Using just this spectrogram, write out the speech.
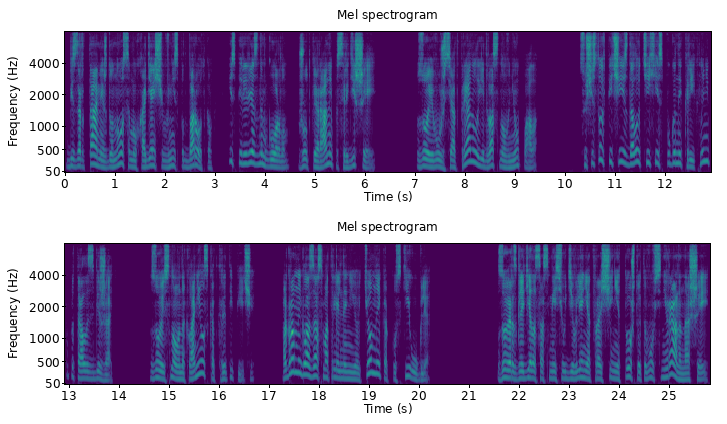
без рта между носом и уходящим вниз подбородком, и с перерезанным горлом, жуткой раной посреди шеи. Зоя в ужасе отпрянула и едва снова не упала. Существо в печи издало тихий испуганный крик, но не попыталось сбежать. Зоя снова наклонилась к открытой печи. Огромные глаза смотрели на нее, темные, как куски угля. Зоя разглядела со смесью удивления и отвращения то, что это вовсе не рана на шее,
